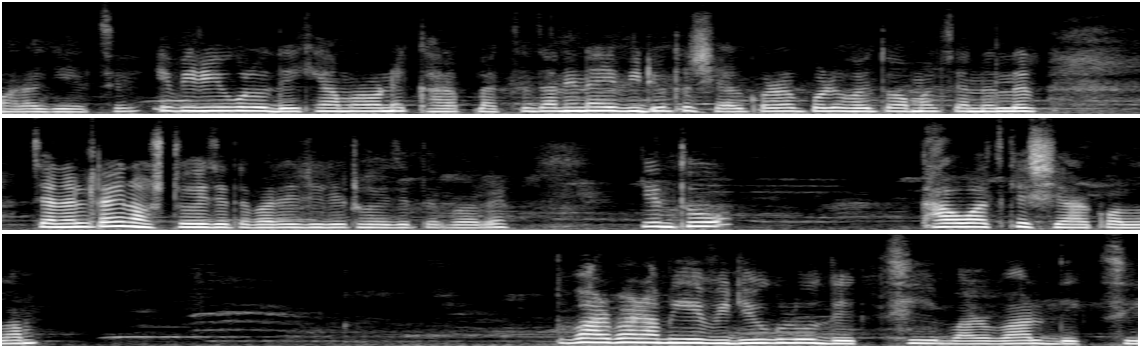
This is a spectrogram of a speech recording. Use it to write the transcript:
মারা গিয়েছে। এই ভিডিওগুলো দেখে আমার অনেক খারাপ লাগছে। জানি না, এই ভিডিওটা শেয়ার করার পরে হয়তো আমার চ্যানেলের চ্যানেলটাই নষ্ট হয়ে যেতে পারে ডিলিট হয়ে যেতে পারে। কিন্তু তাও আজকে শেয়ার করলাম। তো বারবার আমি এই ভিডিওগুলো দেখছি, বারবার দেখছি।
